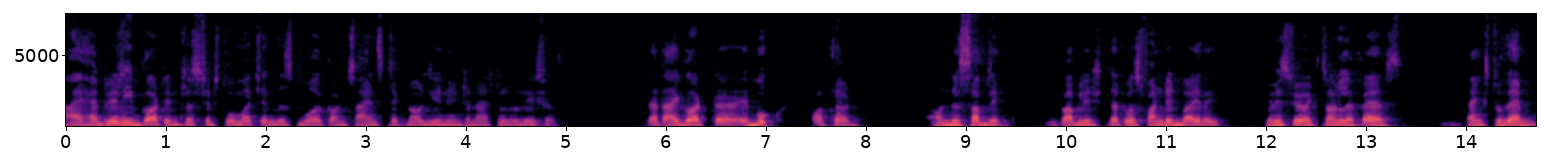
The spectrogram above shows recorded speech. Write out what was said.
I had really got interested so much in this work on science, technology, and international relations that I got uh, a book authored on this subject published that was funded by the Ministry of External Affairs, thanks to them.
